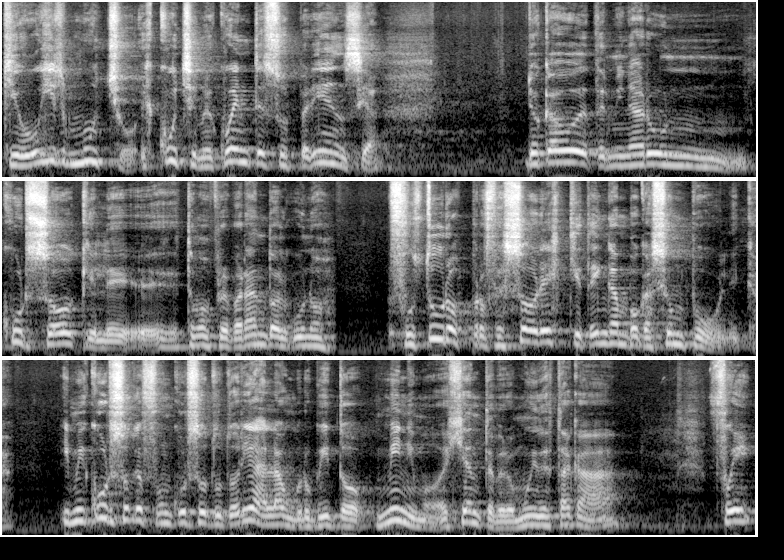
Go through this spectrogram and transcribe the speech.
que oír mucho. Escúcheme, cuente su experiencia. Yo acabo de terminar un curso que le eh, estamos preparando a algunos futuros profesores que tengan vocación pública. Y mi curso, que fue un curso tutorial a un grupito mínimo de gente, pero muy destacada, fue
